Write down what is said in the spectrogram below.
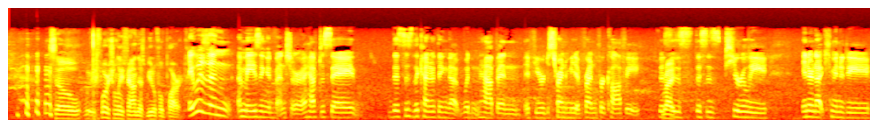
so we fortunately found this beautiful park. It was an amazing adventure. I have to say, this is the kind of thing that wouldn't happen if you were just trying to meet a friend for coffee. This Right. is this is purely internet community,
